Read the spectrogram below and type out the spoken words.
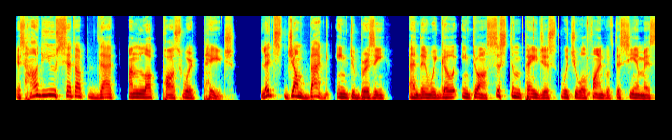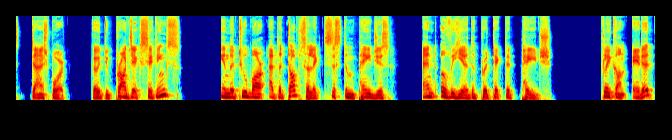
is how do you set up that unlock password page? Let's jump back into Brizy and then we go into our system pages, which you will find with the CMS dashboard. Go to project settings. In the toolbar at the top, select system pages and over here, the protected page. Click on edit.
